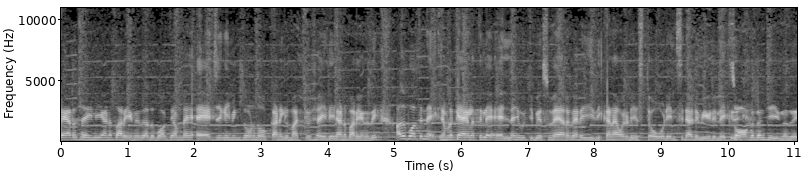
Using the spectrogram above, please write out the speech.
വേറെ ശൈലിയാണ് പറയുന്നത്. അതുപോലെ നമ്മുടെ ഏജ് ഗെയിമിംഗ് സോൺ നോക്കുകയാണെങ്കിൽ മറ്റൊരു ശൈലിയിലാണ് പറയുന്നത്. അതുപോലെ തന്നെ നമ്മുടെ കേരളത്തിലെ എല്ലാ യൂട്യൂബേഴ്സും വേറെ വേറെ രീതിക്കാണ് അവരുടെ ജസ്റ്റ് ഓഡിയൻസിന്റെ ആ ഒരു വീഡിയോയിലേക്ക് സ്വാഗതം ചെയ്യുന്നത്.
